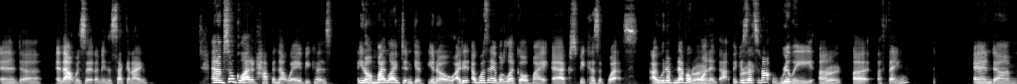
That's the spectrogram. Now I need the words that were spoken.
and uh, and that was it. I mean, the second I, and I'm so glad it happened that way because you know my life didn't get you know I didn't I wasn't able to let go of my ex because of Wes. I would have never Right, wanted that because right. that's not really um, Right. a, a thing. And um,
